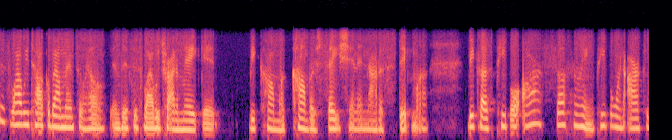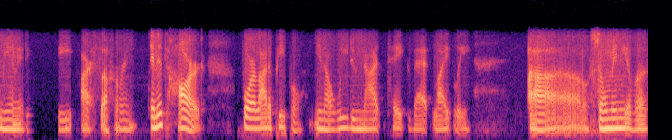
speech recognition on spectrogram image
is why we talk about mental health, and this is why we try to make it become a conversation and not a stigma, because people are suffering. People in our community are suffering, and it's hard for a lot of people. You know, we do not take that lightly. Uh, so many of us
